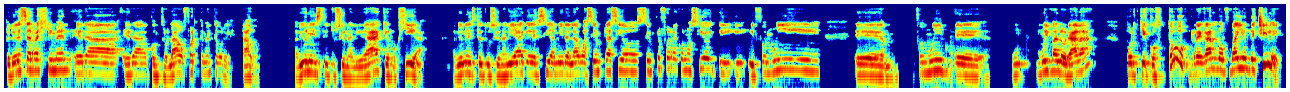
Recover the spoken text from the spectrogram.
pero ese régimen era, era controlado fuertemente por el Estado. Había una institucionalidad que rugía, había una institucionalidad que decía, mira, el agua siempre ha sido, siempre fue reconocido y, fue muy, eh, fue muy, eh, muy valorada porque costó regar los valles de Chile,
